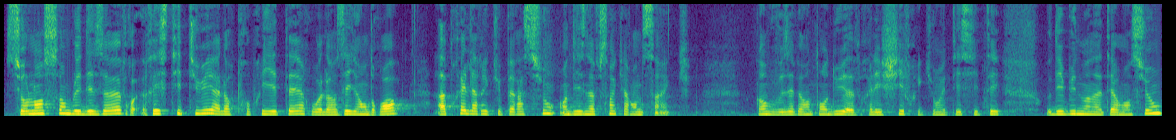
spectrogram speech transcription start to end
sur l'ensemble des œuvres restituées à leurs propriétaires ou à leurs ayants droit après la récupération en 1945. Quand vous avez entendu, après les chiffres qui ont été cités au début de mon intervention,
